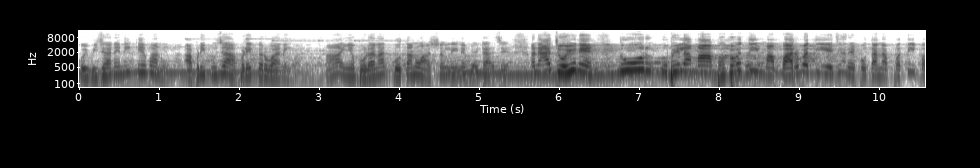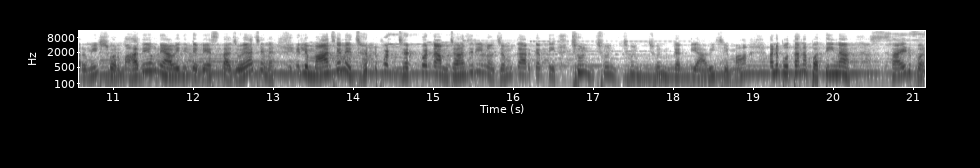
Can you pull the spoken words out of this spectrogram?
કોઈ બીજાને નહીં કહેવાનું. આપણી પૂજા આપણે કરવાની. હા, અહીંયા ભોળાનાથ પોતાનું આસન લઈને બેઠા છે. અને આ જોયું ને, દૂર ઉભેલા માં ભગવતી, માં પાર્વતીએ જ્યારે પોતાના પતિ પરમેશ્વર મહાદેવને આવી રીતે બેસતા જોયા છે ને, એટલે માં છે ને ઝટપટ ઝટપટ આમ ઝાંઝરીનો જમકાર કરતી, છૂન છૂન છૂન છૂન કરતી આવી છે માં. અને પોતાના પતિના સાઈડ પર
